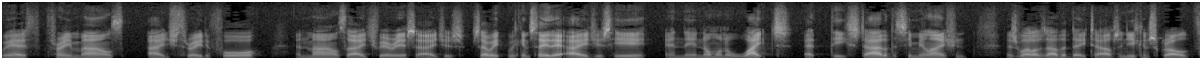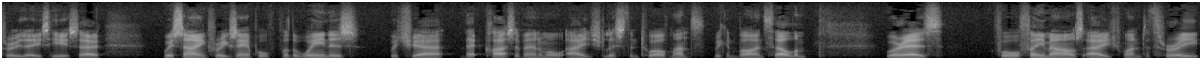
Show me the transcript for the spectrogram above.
we have three males aged 3 to 4 and males aged various ages. So we, we can see their ages here and their nominal weights at the start of the simulation as well as other details and you can scroll through these here. So we're saying for example for the weaners which are that class of animal aged less than 12 months we can buy and sell them whereas for females aged 1 to 3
